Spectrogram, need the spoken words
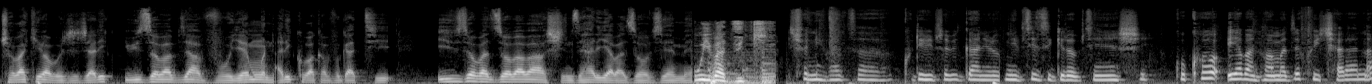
coba kibabujije ariko ibizoba byavuyemo ariko bakavuga ati ivyo bazoba bashinze hariya bazovyemera wibaza iki icyo nibaza kuri ibyo biganiro ni ibyizigiro byinshi kuko iyo abantu bamaze kwicarana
